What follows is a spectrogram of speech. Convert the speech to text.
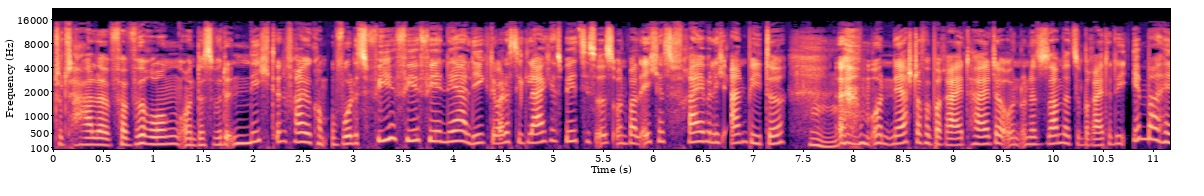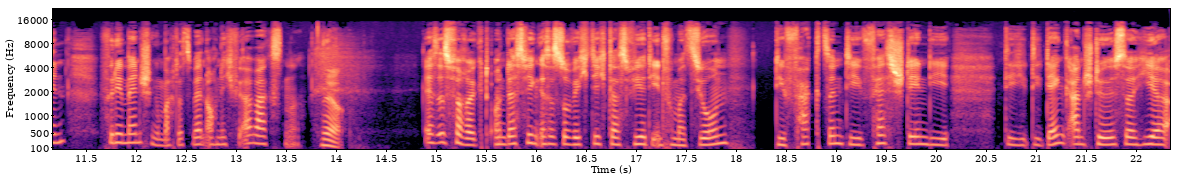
totale Verwirrung und das würde nicht in Frage kommen, obwohl es viel, viel, viel näher liegt, weil es die gleiche Spezies ist und weil ich es freiwillig anbiete Mhm. ähm, und Nährstoffe bereithalte und, und eine Zusammensetzung bereithalte, die immerhin für die Menschen gemacht ist, wenn auch nicht für Erwachsene. Ja. Es ist verrückt und deswegen ist es so wichtig, dass wir die Informationen, die Fakt sind, die feststehen, die, die, die Denkanstöße hier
